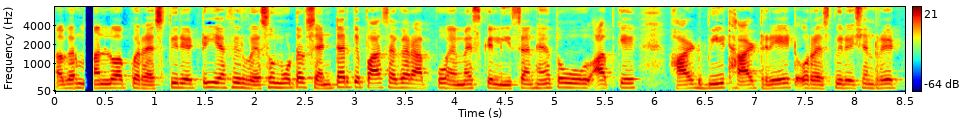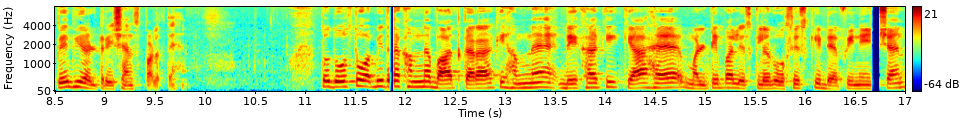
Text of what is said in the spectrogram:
अगर मान लो आपका रेस्पिरेटरी या फिर वेसोमोटर सेंटर के पास अगर आपको एमएस के लीसन है तो वो आपके हार्ट बीट हार्ट रेट और रेस्पिरेशन रेट पे भी अल्ट्रेशंस पड़ते हैं। तो दोस्तों, अभी तक हमने बात करा कि हमने देखा कि क्या है मल्टीपल स्क्लेरोसिस की डेफिनेशन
